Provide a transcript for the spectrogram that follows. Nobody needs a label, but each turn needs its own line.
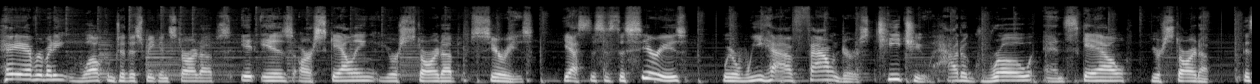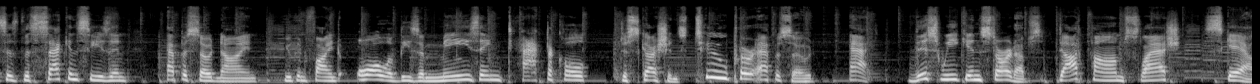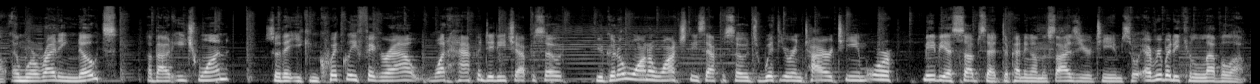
Hey, everybody, welcome to This Week in Startups. It is our Scaling Your Startup series. Yes, this is the series where we have founders teach you how to grow and scale your startup. This is the second season, episode nine. You can find all of these amazing tactical discussions, two per episode, at thisweekinstartups.com slash scale. And we're writing notes about each one so that you can quickly figure out what happened in each episode. You're going to want to watch these episodes with your entire team or maybe a subset depending on the size of your team so everybody can level up.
